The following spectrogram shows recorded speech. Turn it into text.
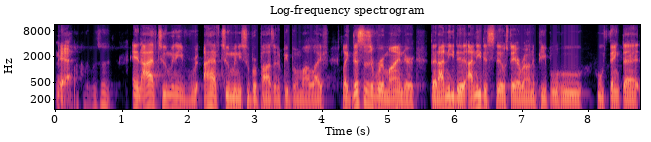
Yeah. 100%. And I have too many. I have too many super positive people in my life. Like this is a reminder that I need to. I need to still stay around the people who who think that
